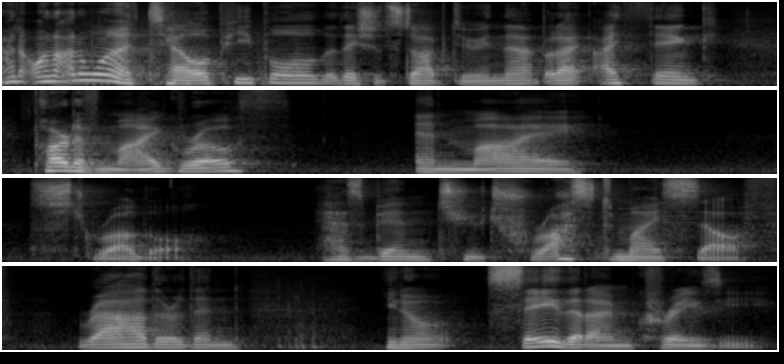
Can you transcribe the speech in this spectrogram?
I don't, I don't want to tell people that they should stop doing that, but I, I think part of my growth and my struggle has been to trust myself rather than, you know, say that I'm crazy.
